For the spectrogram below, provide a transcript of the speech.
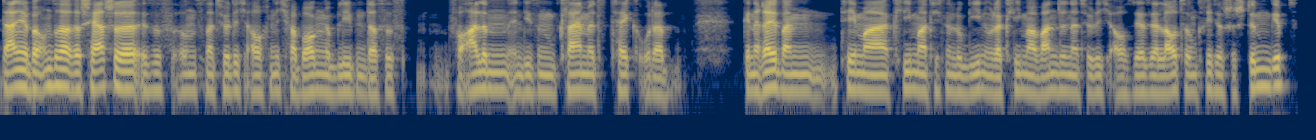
Daniel, bei unserer Recherche ist es uns natürlich auch nicht verborgen geblieben, dass es vor allem in diesem Climate Tech oder generell beim Thema Klimatechnologien oder Klimawandel natürlich auch sehr, sehr laute und kritische Stimmen gibt,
